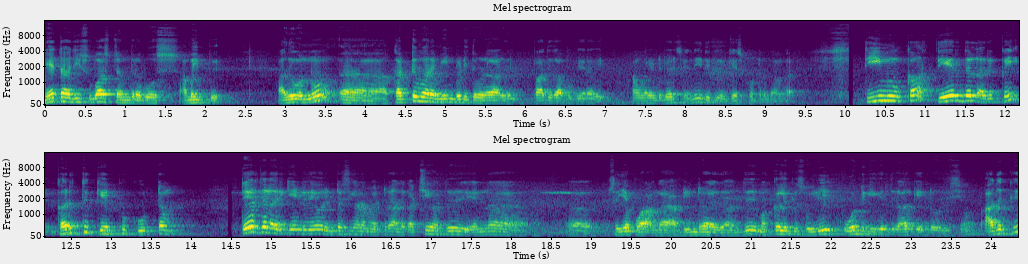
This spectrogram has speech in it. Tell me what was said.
நேதாஜி சுபாஷ் சந்திர போஸ் அமைப்பு. அது ஒன்றும் கட்டுமர மீன்பிடி தொழிலாளர்கள் பாதுகாப்பு பேரவை. அவங்க ரெண்டு பேரும் சேர்ந்து இதுக்கு கேஸ் போட்டிருக்காங்க. திமுக தேர்தல் அறிக்கை கருத்து கேட்பு கூட்டம் தேர்தல் அறிக்கைன்றதே ஒரு இன்ட்ரெஸ்டிங்கான மேட்ரு அந்த கட்சி வந்து என்ன செய்ய போகிறாங்க அப்படின்றத வந்து மக்களுக்கு சொல்லி ஓட்டு கேட்கறதுக்காக கேட்குற ஒரு விஷயம். அதுக்கு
